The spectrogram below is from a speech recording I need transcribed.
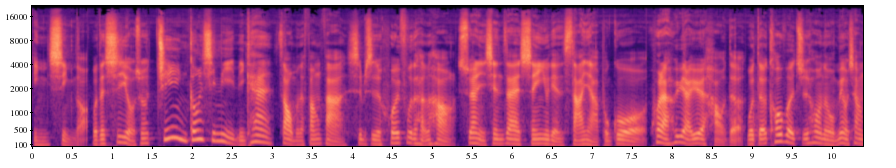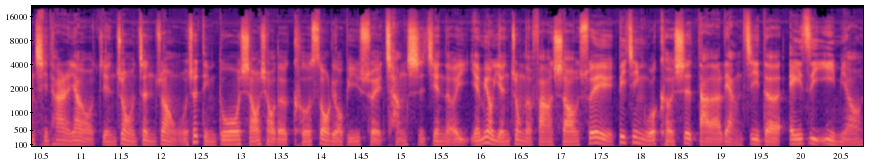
阴性了。我的室友说：“Jean，恭喜你！你看，照我们的方法，是不是恢复得很好？虽然你现在声音有点沙哑，不过后来会越来越好的。”我得 COVID 之后呢，我没有像其他人要有严重的症状，我就顶多小小的咳嗽、流鼻水，长时间的而已，也没有严重的发烧，所以。毕竟我可是打了两剂的 AZ 疫苗，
